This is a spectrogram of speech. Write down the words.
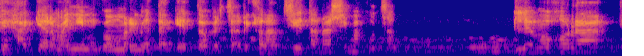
והגרמנים גומרים את הגטו וצריך להוציא את האנשים החוצה. למחרת,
